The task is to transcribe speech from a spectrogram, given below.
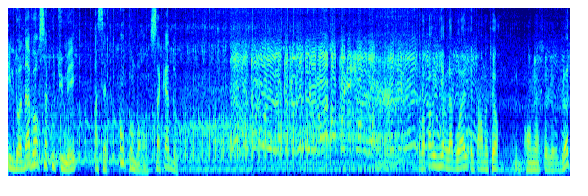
Il doit d'abord s'accoutumer à cet encombrant sac à dos. On va pas réunir la voile et le paramoteur en un seul bloc.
